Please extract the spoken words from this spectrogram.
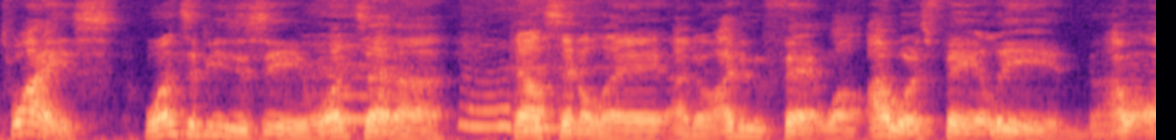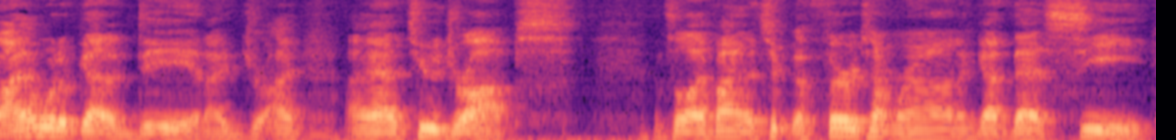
twice. Once at PGC, once at uh, Cal State LA. I know I didn't fail. Well, I was failing. I, I would have got a D, and I, I I had two drops until I finally took the third time around and got that C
